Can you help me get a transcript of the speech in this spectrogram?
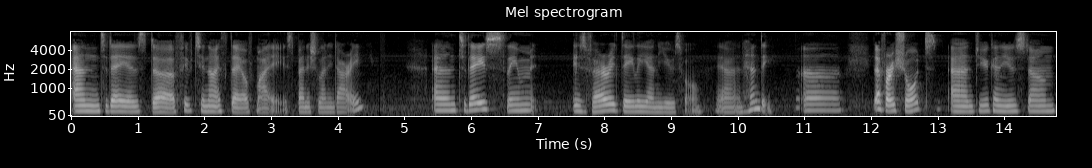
and today is the 59th day of my Spanish learning diary. And today's theme is very daily and useful, yeah, and handy. Uh, they're very short, and you can use them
